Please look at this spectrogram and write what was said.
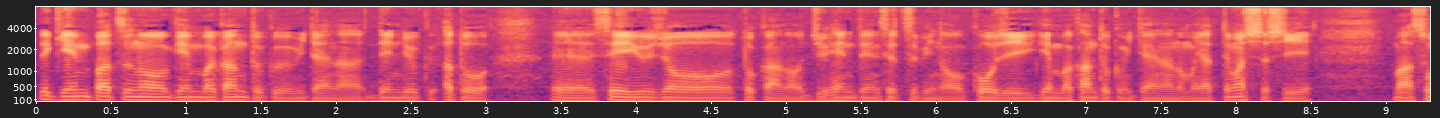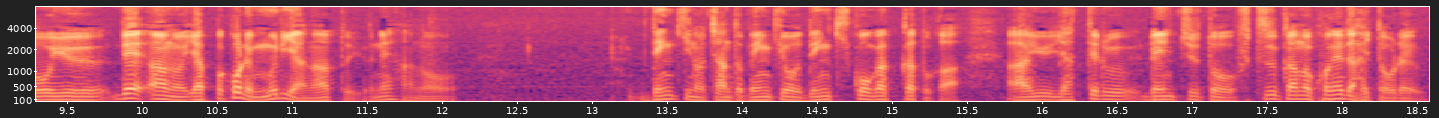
で、原発の現場監督みたいな電力、あと、えー、製油所とかの受変電設備の工事現場監督みたいなのもやってましたし、まあそういう、で、あの、やっぱこれ無理やなというね、あの、電気のちゃんと勉強、電気工学科とか、ああいうやってる連中と普通科のコネで入った俺、太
